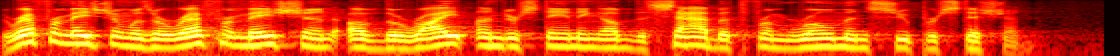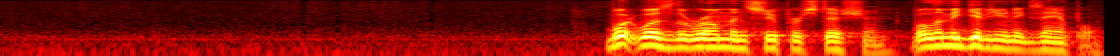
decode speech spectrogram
the Reformation was a reformation of the right understanding of the Sabbath from Roman superstition. What was the Roman superstition? Well, let me give you an example.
